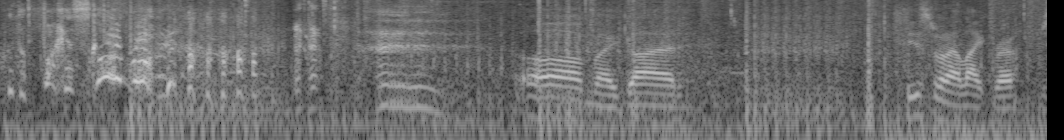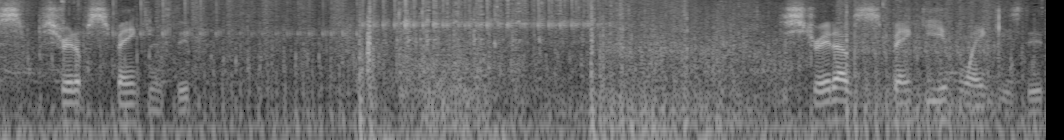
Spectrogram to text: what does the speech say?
Who the fuck is scoreboard? oh my god. This is what I like, bro. Just straight up spankings, dude. Just straight up spanky wankies, dude.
